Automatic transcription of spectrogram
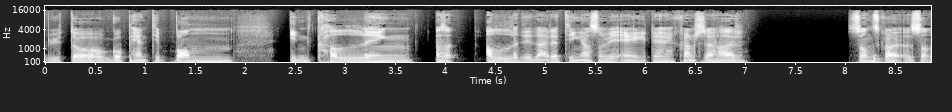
ut og gå pent i bånd, innkalling Altså alle de der tinga som vi egentlig kanskje har sånn skal, så,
